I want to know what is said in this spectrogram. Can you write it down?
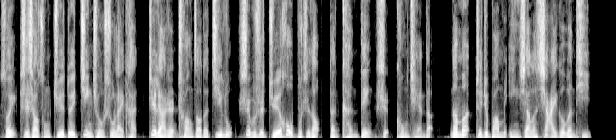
所以，至少从绝对进球数来看，这俩人创造的记录是不是绝后不知道，但肯定是空前的。那么，这就把我们引向了下一个问题：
